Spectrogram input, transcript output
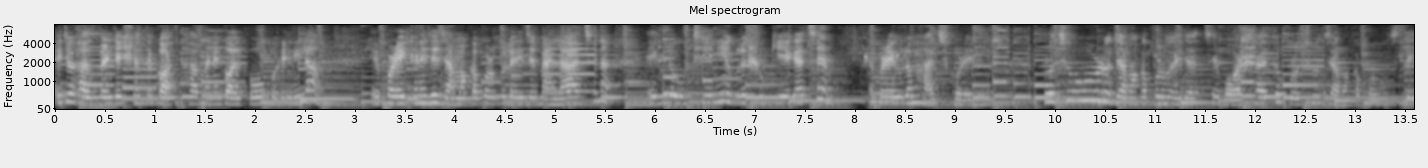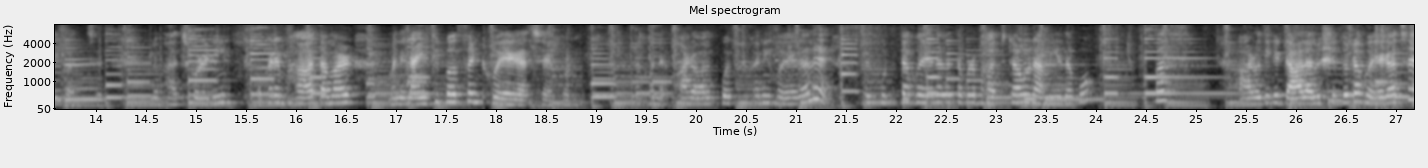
একটু হাজব্যান্ডের সাথে কথা মানে গল্পও করে নিলাম। এরপরে এখানে যে জামা কাপড়গুলো এই যে মেলা আছে না, এগুলো উঠিয়ে নিয়ে, এগুলো শুকিয়ে গেছে। এরপরে এগুলো ভাজ করে নিই। প্রচুর জামা কাপড় হয়ে যাচ্ছে। বর্ষায় তো প্রচুর জামা কাপড় বুঝতেই পারছে। এগুলো ভাজ করে নিই। ওখানে ভাত আমার মানে নাইনটি পার্সেন্ট হয়ে গেছে এখন এখন। আর অল্প একটুখানি হয়ে গেলে ওই ফুটটা হয়ে গেলে তারপরে ভাতটাও নামিয়ে দেবো। বাস। আর ওদিকে ডাল আলু সিদ্ধটা হয়ে গেছে।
